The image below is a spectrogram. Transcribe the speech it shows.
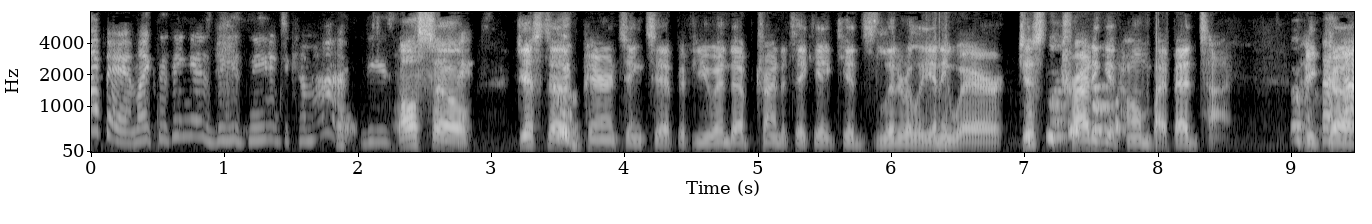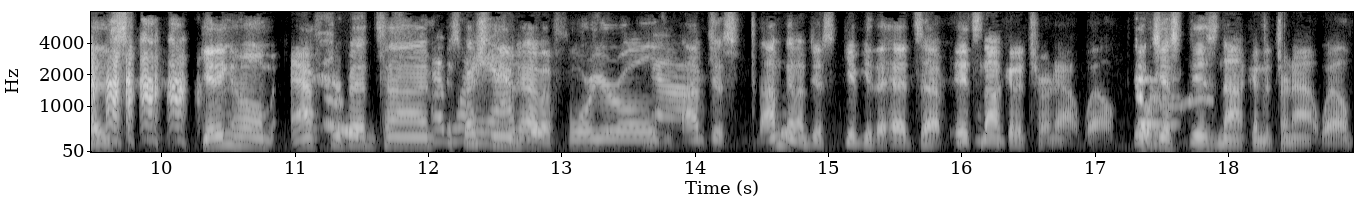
happen. Like the thing is, these needed to come up. These Also, topics. just a parenting tip if you end up trying to take eight kids literally anywhere just try to get home by bedtime because getting home after bedtime At 1 especially you have a four-year-old Yeah. i'm just i'm gonna just give you the heads up it's not gonna turn out well it just is not gonna turn out well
